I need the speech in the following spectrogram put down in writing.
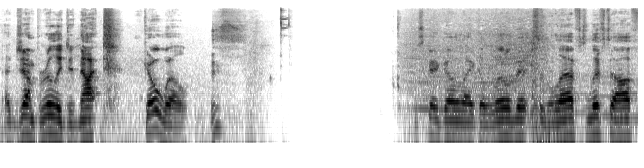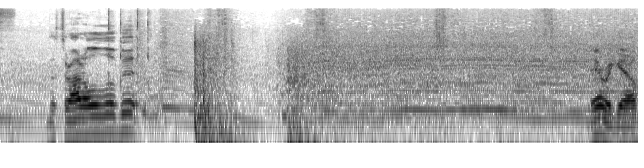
That jump really did not go well. Gonna go like a little bit to the left, lift off the throttle a little bit. There we go.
